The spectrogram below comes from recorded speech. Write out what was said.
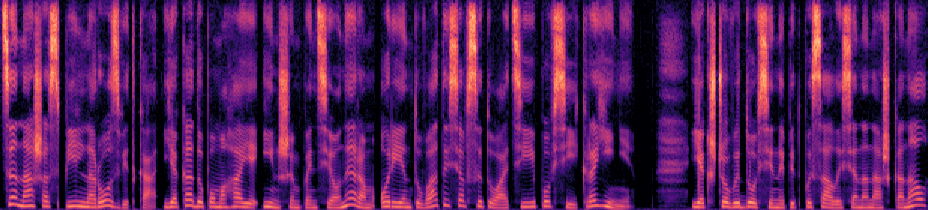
це наша спільна розвідка, яка допомагає іншим пенсіонерам орієнтуватися в ситуації по всій країні. Якщо ви досі не підписалися на наш канал,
